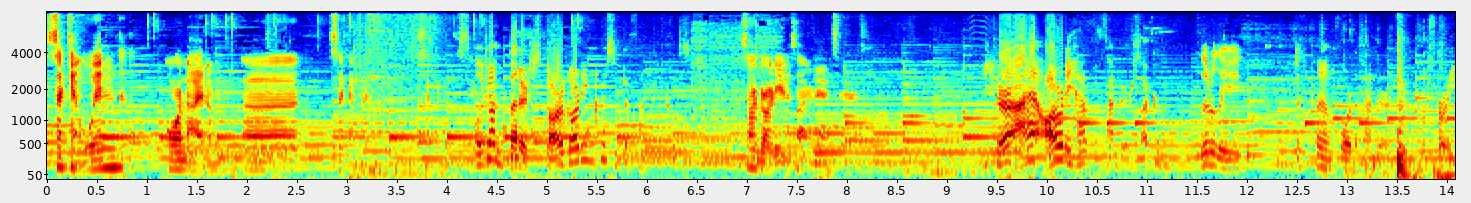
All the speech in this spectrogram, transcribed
Second Wind, or an item. Uh, Second Wind. Second Wind Which one's better, Star Guardian Curse or Defender Curse? Not Guardian, it's not gonna answer. You sure? I already have Defender, so I can literally just put him for Defender for free.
